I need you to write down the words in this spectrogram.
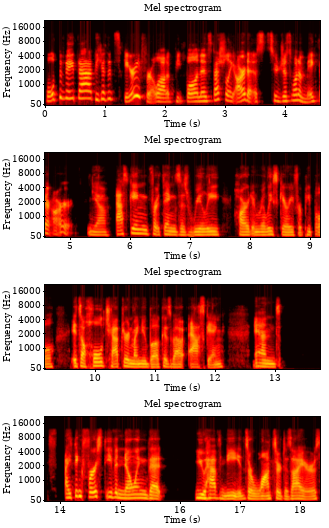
cultivate that because it's scary for a lot of people and especially artists who just want to make their art. Yeah. Asking for things is really hard and really scary for people. It's a whole chapter in my new book is about asking. Mm. And I think first even knowing that you have needs or wants or desires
